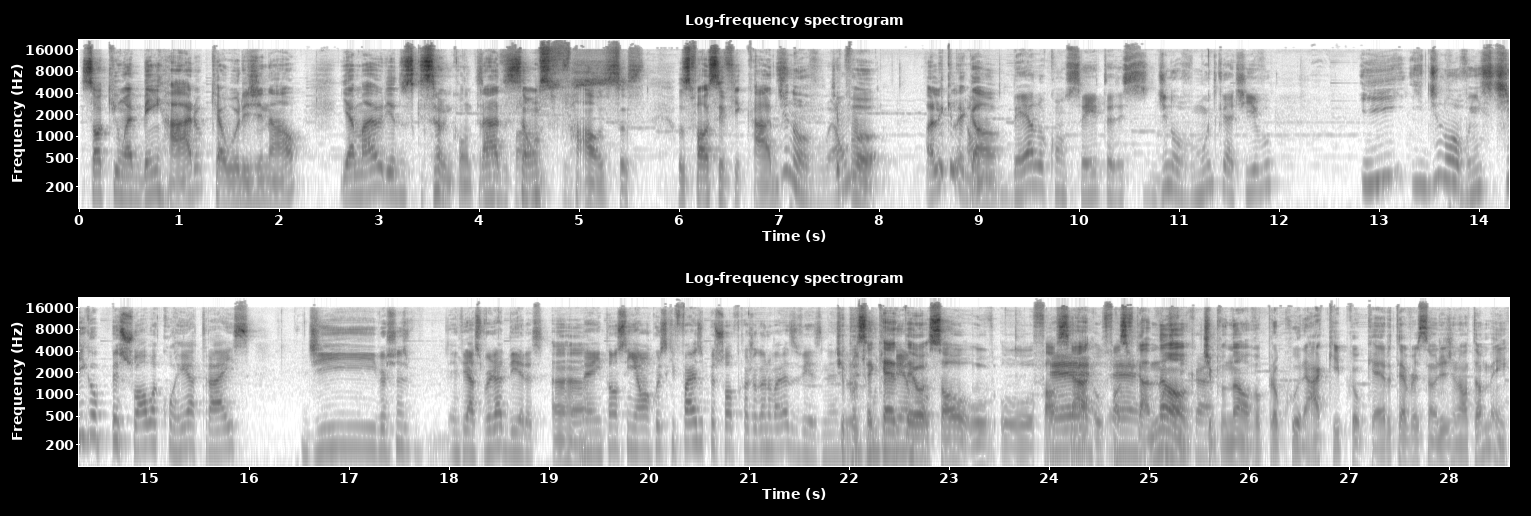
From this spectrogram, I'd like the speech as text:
Só que um é bem raro, que é o original, e a maioria dos que são encontrados São são, os falsos. os falsificados. De novo, é um tipo, olha que É legal. um belo conceito, de novo, muito criativo. E, e, de novo, instiga o pessoal a correr atrás de versões, entre as verdadeiras. Aham. né? Então, assim, é uma coisa que faz o pessoal ficar jogando várias vezes, né? Tipo, Durante você quer tempo. ter só o, o, falsia- É, o é, falsificado? não, falsificado. tipo, não, vou procurar aqui porque eu quero ter a versão original também.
